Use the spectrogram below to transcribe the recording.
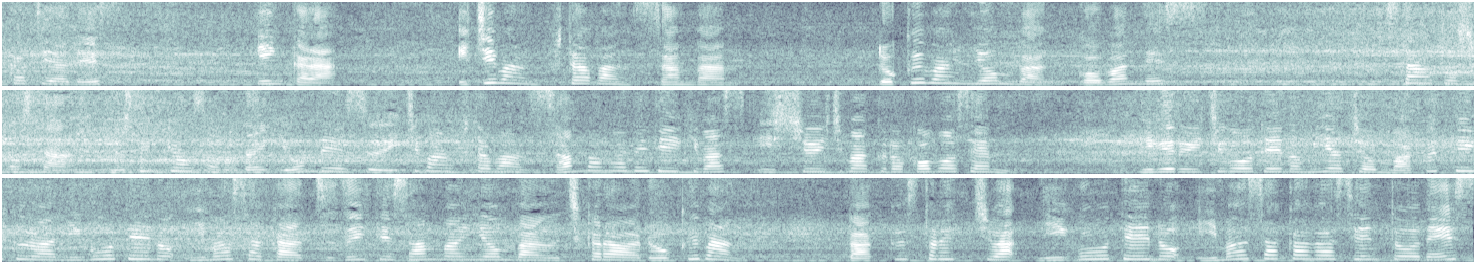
克也です。インから1番2番3番6番4番5番です。スタートしました。予選競争の第4レース1番2番3番が出ていきます。1周1マークの攻防戦。逃げる1号艇の宮地をまくっていくのは2号艇の今坂続いて3番4番内からは6番。バックストレッチは2号艇の今坂が先頭です。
